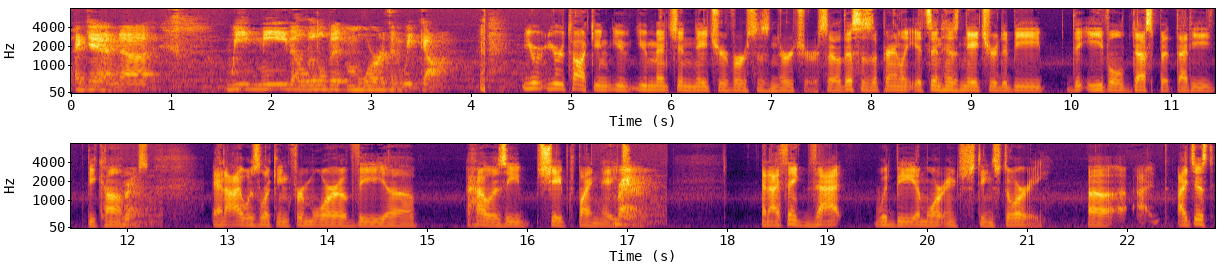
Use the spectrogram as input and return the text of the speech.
again, uh, we need a little bit more than we got. You're, you're talking. You you mentioned nature versus nurture. So this is apparently it's in his nature to be the evil despot that he becomes. Right. And I was looking for more of the uh, how is he shaped by nature. Right. And I think that would be a more interesting story. Uh, I, I just,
